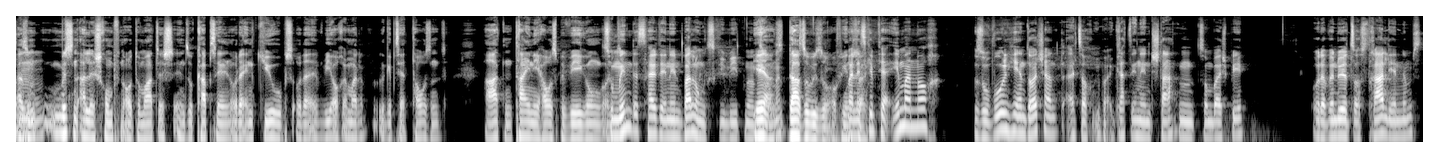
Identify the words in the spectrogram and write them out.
Also Mhm. müssen alle schrumpfen automatisch in so Kapseln oder in Cubes oder wie auch immer. Da gibt es ja tausend Arten, Tiny House Bewegung. Zumindest halt in den Ballungsgebieten und ja, so, ne? da sowieso auf jeden Weil Fall. es gibt ja immer noch, sowohl hier in Deutschland als auch über, gerade in den Staaten zum Beispiel, oder wenn du jetzt Australien nimmst,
